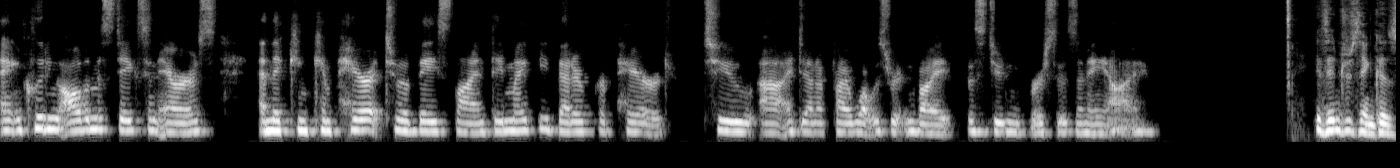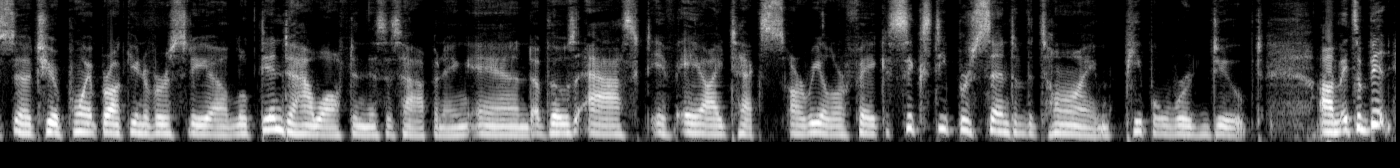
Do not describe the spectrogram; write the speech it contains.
including all the mistakes and errors, and they can compare it to a baseline, they might be better prepared to uh, identify what was written by the student versus an AI. It's interesting because, uh, to your point, Brock University uh, looked into how often this is happening, and of those asked if AI texts are real or fake, sixty percent of the time people were duped. Um, it's a bit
